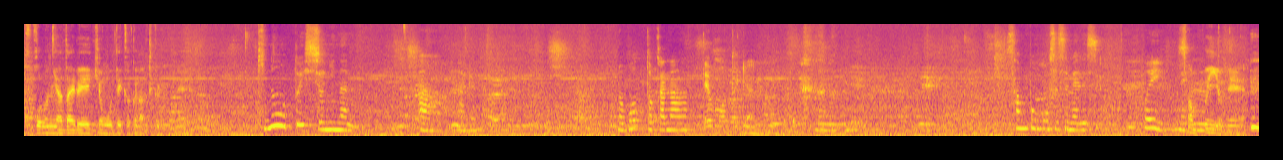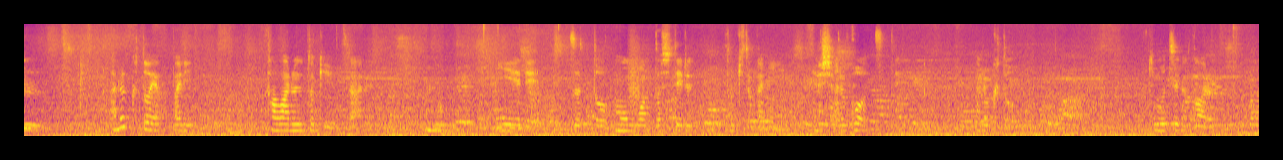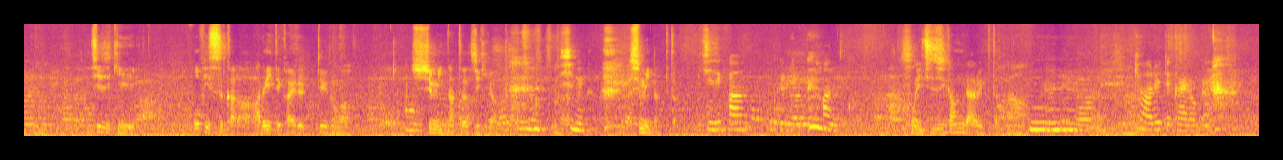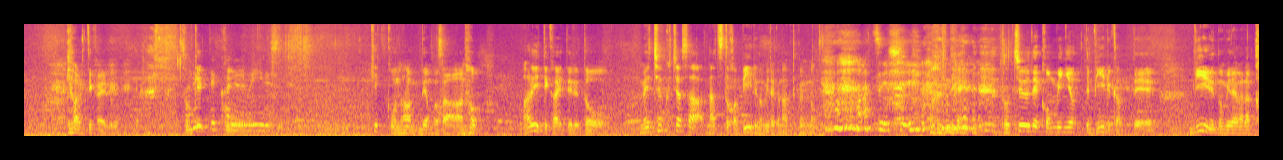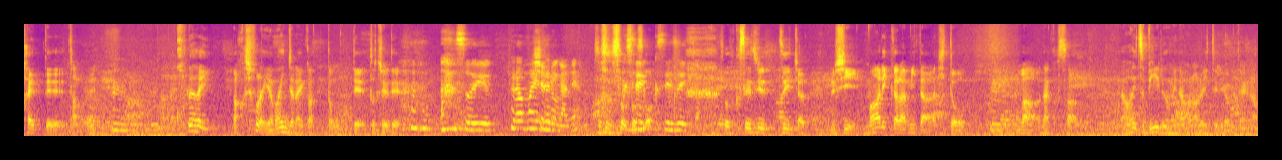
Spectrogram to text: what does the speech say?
心に与える影響もでかくなってくるよね。昨日と一緒になるああ、ある。ロボットかなって思う時ある散歩もおすすめですよ、ぽいね。散歩いいよね、うん。歩くとやっぱり変わる時がある。家でずっと悶々としてる時とかによし歩こうっつって歩くと気持ちが変わる。一時期オフィスから歩いて帰るっていうのが趣味になってた時期があって。趣味。趣味になってた。1時間半とか。そう1時間ぐらい歩いてたかな、今日歩いて帰ろうかな。今日歩いて帰る？歩いて結構帰れるのいいですね。結構なでもさあの歩いて帰ってるとめちゃくちゃさ夏とかビール飲みたくなってくるの？で 暑いし。途中でコンビニ寄ってビール買ってビール飲みながら帰ってたのね、これはなんか将来やばいんじゃないかって思って途中で。そういうプラマイゼロ。がね。そうそうそうそう。癖癖づいた。そう癖づいちゃうし周りから見た人はなんかさあいつビール飲みながら歩いてるよみたいな。ま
